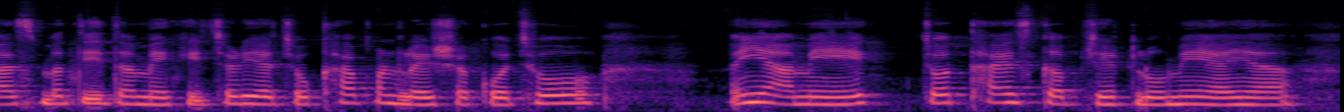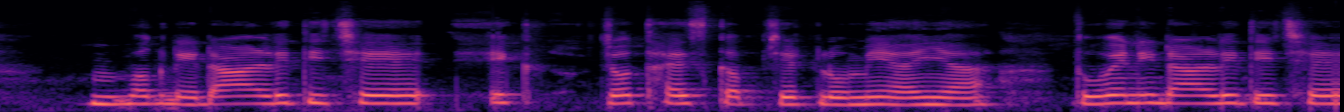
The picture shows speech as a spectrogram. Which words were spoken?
બાસમતી તમે ખીચડીયા ચોખા પણ લઈ શકો છો. અહીંયા મેં એક ચોથાઈસ કપ જેટલું મેં અહીંયા મગની દાળ લીધી છે. એક ચોથાઈસ કપ જેટલું મેં અહીંયા તુવેરની દાળ લીધી છે.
